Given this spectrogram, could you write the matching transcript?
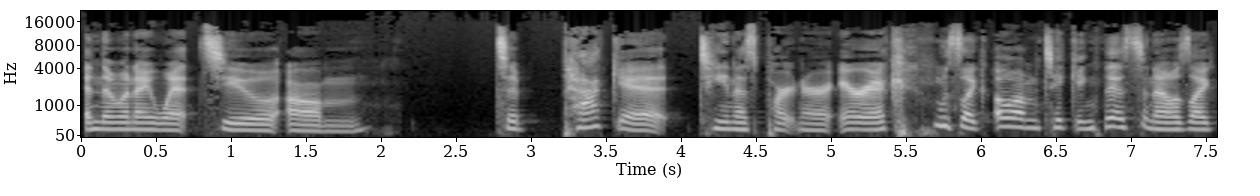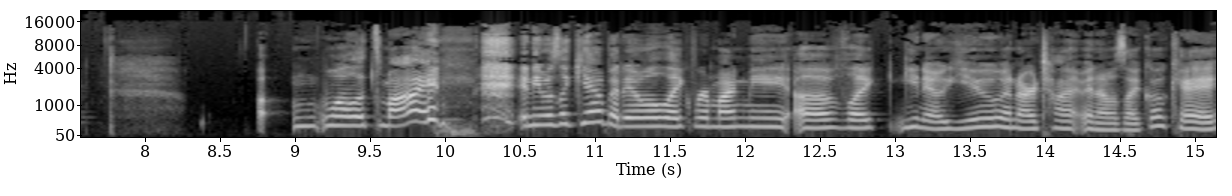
And then when I went to um to pack it, Tina's partner Eric was like, "Oh, I'm taking this," and I was like Mm, well, it's mine. And he was like, yeah, but it will like remind me of like, you know, you and our time. And I was like, okay.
